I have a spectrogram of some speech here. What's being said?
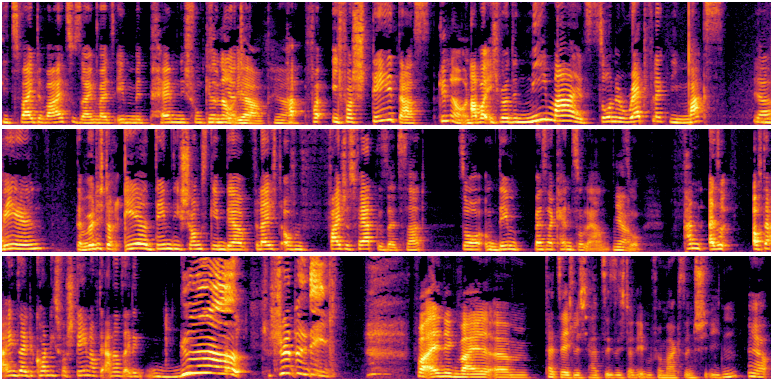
die zweite Wahl zu sein, weil es eben mit Pam nicht funktioniert Genau, ja, hat. ja. Ich verstehe das. genau. Aber ich würde niemals so eine Red Flag wie Max Ja. wählen. Dann würde ich doch eher dem die Chance geben, der vielleicht auf ein falsches Pferd gesetzt hat, so um den besser kennenzulernen. Ja. So. Fand, also auf der einen Seite konnte ich es verstehen, auf der anderen Seite schüttel dich. vor allen Dingen, weil ähm, tatsächlich hat sie sich dann eben für Max entschieden Ja.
